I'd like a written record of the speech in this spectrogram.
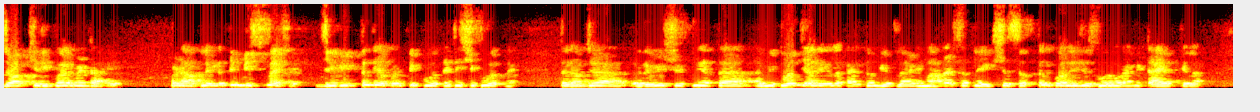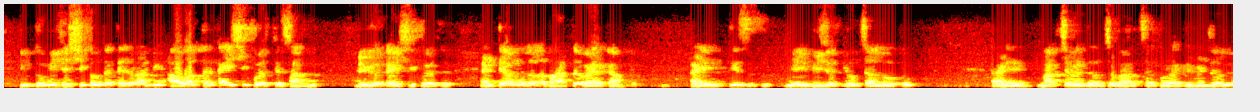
जॉबची रिक्वायरमेंट आहे पण आपल्याकडे ते मिसमॅच आहे. जे विकतं ते आपण टिकवत नाही ते शिकवत नाही. तर आमच्या रवी शेटने आता आम्ही दोन जानेवारीला कार्यक्रम घेतला आणि महाराष्ट्रातल्या एकशे सत्तर कॉलेजेस बरोबर आम्ही टायअप केला. की तुम्ही जे शिकवता त्याच्यावर आम्ही आवाज तर काय शिकवायचं ते सांगू. वेगळं काय शिकवायचं आणि त्या मुलाला भारताबाहेर काम केलं आणि तीच मी विजन घेऊन चाललो होतो. आणि मागच्या वेळेस आमचं भारत सरकार अग्रीमेंट झालं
